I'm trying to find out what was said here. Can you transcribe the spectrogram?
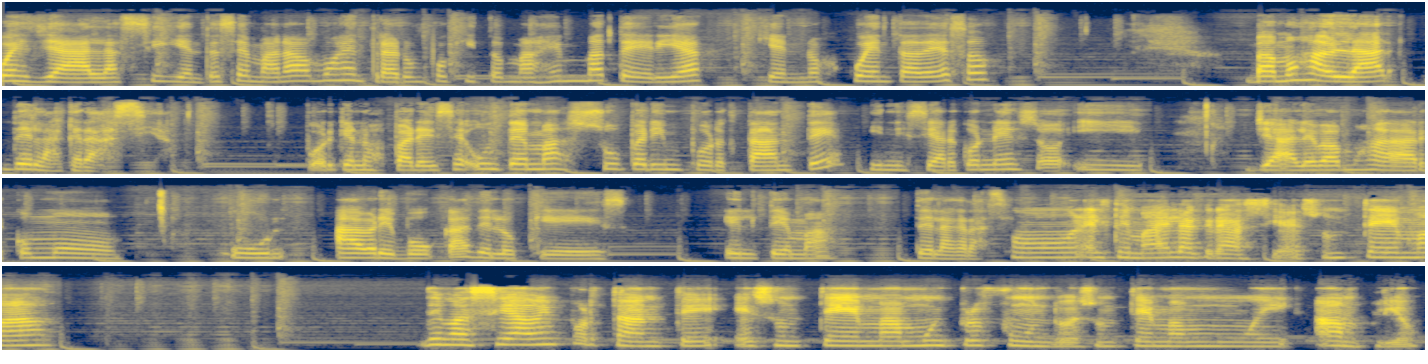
pues ya la siguiente semana vamos a entrar un poquito más en materia. ¿Quién nos cuenta de eso? Vamos a hablar de la gracia, porque nos parece un tema súper importante iniciar con eso y ya le vamos a dar como un abre boca de lo que es el tema de la gracia. el tema de la gracia es un tema demasiado importante, es un tema muy profundo, es un tema muy amplio,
